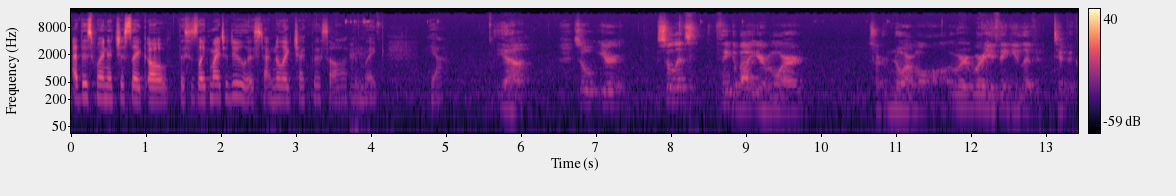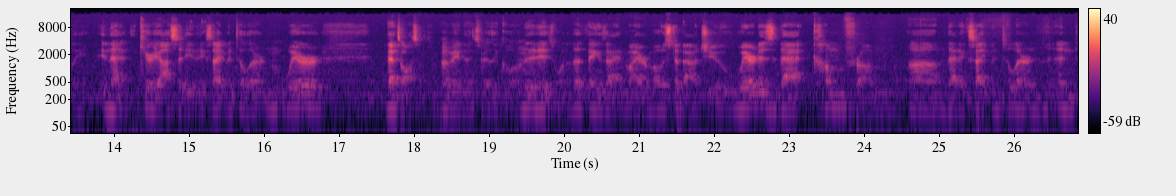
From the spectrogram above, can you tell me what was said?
at this point it's just like, oh, this is like my to-do list. Time to like check this off and Mhm. like yeah. Yeah. So you're. So let's think about your more sort of normal, where where you think you live typically in that curiosity and excitement to learn. Where. That's awesome. I mean, that's really cool, and it is one of the things I admire most about you. Where does that come from? Um, that excitement to learn and.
